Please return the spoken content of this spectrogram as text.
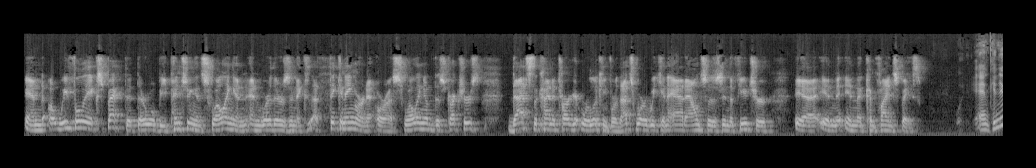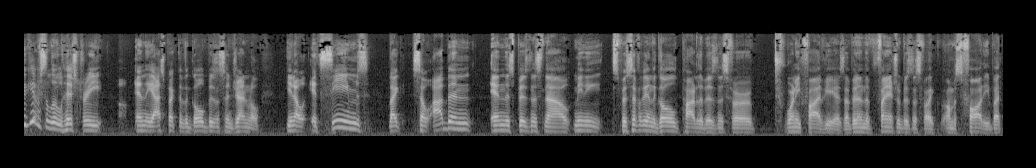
And uh, we fully expect that there will be pinching and swelling, and, and where there's an, a thickening or, an, or a swelling of the structures, that's the kind of target we're looking for. That's where we can add ounces in the future uh, in, in the confined space. And can you give us a little history in the aspect of the gold business in general? You know, it seems like so I've been in this business now, meaning specifically in the gold part of the business for 25 years. I've been in the financial business for like almost 40, but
